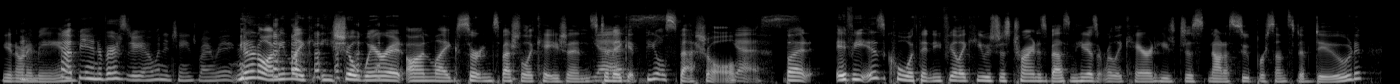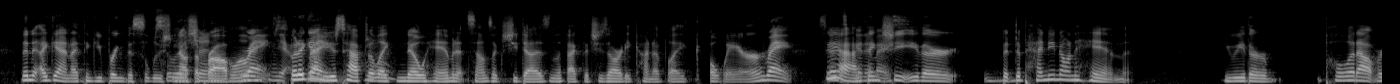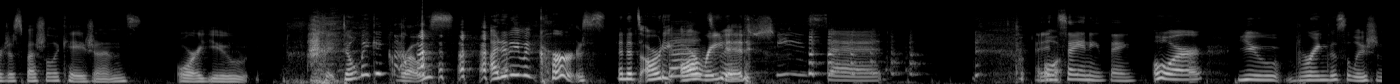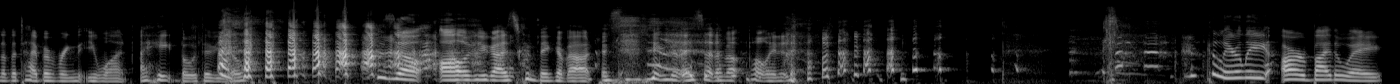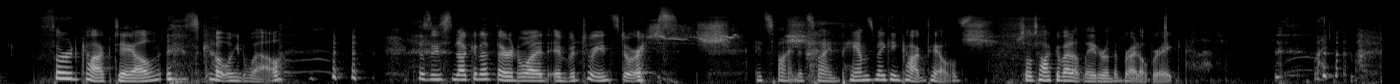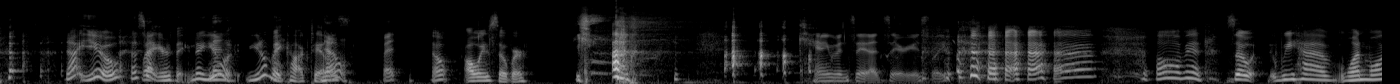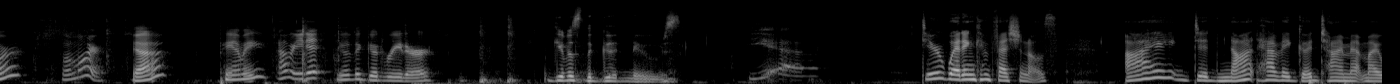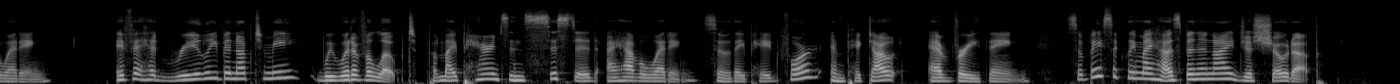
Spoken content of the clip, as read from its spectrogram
You know what I mean? Happy anniversary. I want to change my ring. No, no, no. I mean, like he, she'll wear it on like certain special occasions to make it Yes. feel special. yes. But if he is cool with it and you feel like he was just trying his best and he doesn't really care and he's just not a super sensitive dude, then again, I think you bring the solution, not the Solution. problem. Right. Yeah. But again, Right. you just have to like know him and it sounds like she does and the fact that she's already kind of like aware. right. So That's yeah, I good think advice. she either but depending on him, you either pull it out for just special occasions or you Okay, don't make it gross. I didn't even curse and it's already That's R what rated. She said. I didn't Or- say anything. or you bring the solution of the type of ring that you want. I hate both of you. so all of you guys can think about is the thing that I said about pulling it out. Clearly, our by the way third cocktail is going well because we snuck in a third one in between stories. It's fine. It's fine. Pam's making cocktails. She'll talk about it later in the bridal break. I love them. not you. That's not your thing. No, you No. don't. You don't make cocktails. No. What? Nope. Always sober. Can't even say that seriously. oh man. So we have one more. One more. Yeah, Pammy, I'll read it. you're the good reader. Give us the good news. Yeah. Dear Wedding Confessionals, I did not have a good time at my wedding. If it had really been up to me, we would have eloped, but my parents insisted I have a wedding, so they paid for and picked out everything. So basically, my husband and I just showed up.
